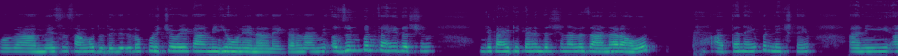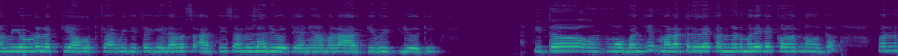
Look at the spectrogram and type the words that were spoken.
मग आम्ही असं सांगत होतो की तुला पुढच्या वेळी काय आम्ही घेऊन येणार नाही कारण आम्ही अजून पण काही दर्शन म्हणजे काही ठिकाणी दर्शनाला जाणार आहोत. आता नाही पण नेक्स्ट टाईम आणि आम्ही एवढं लक्की आहोत की आम्ही तिथं गेल्यावरच आरती चालू झाली होती आणि आम्हाला आरती भेटली होती. तिथं मो म्हणजे मला तरी काय कन्नडमध्ये काही कळत नव्हतं. पण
